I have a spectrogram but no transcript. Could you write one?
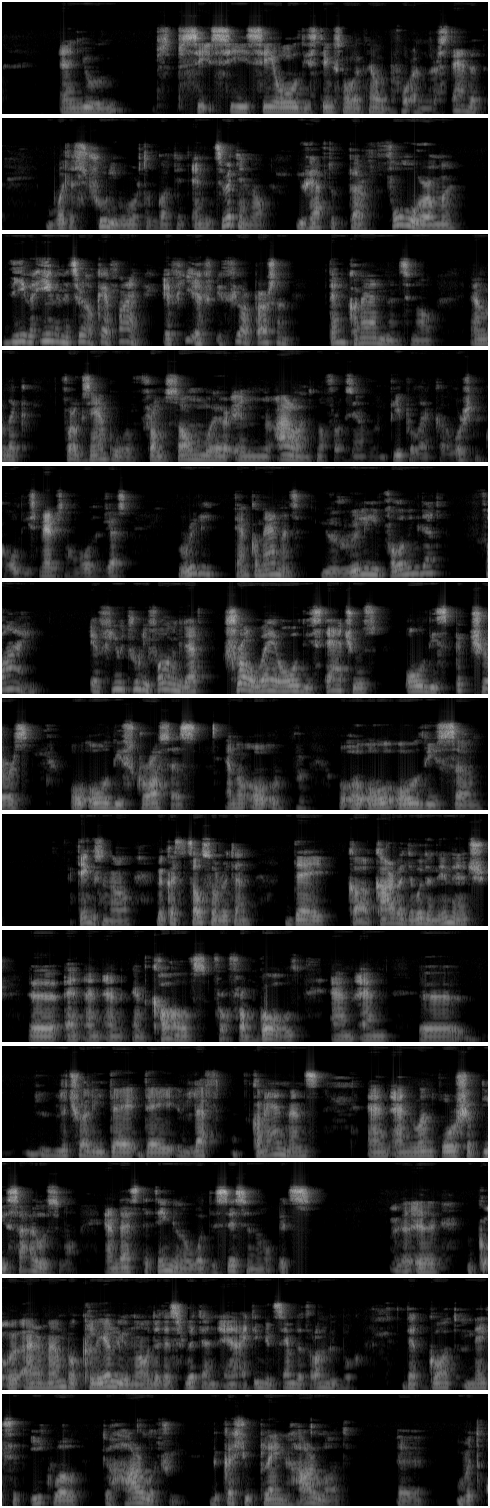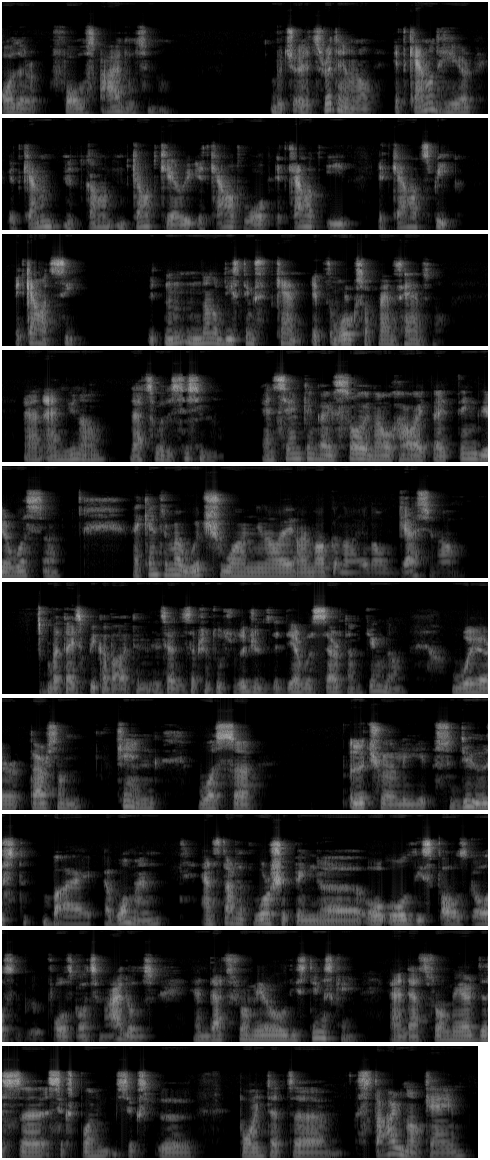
and you see see see all these things now like never before, understand that what is truly word of God, and it's written now you have to perform even even it's written okay fine. If if if you're a person ten commandments you know and like for example from somewhere in ireland you know, for example when people like uh, worshiping all these marriages and all that just really ten commandments you're really following that? Fine. If you're truly following that throw away all these statues all these pictures all, all these crosses and all, all, all, all these uh, things you know because it's also written they carved the wooden image uh, and, and, and calves from, from gold and, and uh, literally they, they left commandments and, and went worship these idols, you know. And that's the thing, you know, what this is, you know, it's uh, I remember clearly, you know, that it's written, uh, I think in same Deuteronomy book, that God makes it equal to harlotry because you're playing harlot uh, with other false idols, you know. Which it's written, know, it cannot hear, it cannot, it cannot, it cannot carry, it cannot walk, it cannot eat, it cannot speak, it cannot see. It, none of these things it can. it works of man's hands, know. And and you know that's what it is, you know. And same thing I saw, you know, how I, I think there was, uh, I can't remember which one, you know, I, I'm not gonna, you know, guess, you know, but I speak about in, in Deception Tools Religions that there was certain kingdom where person king was uh, literally seduced by a woman and started worshipping uh, all, all, these false gods, false gods and idols, and that's from where all these things came, and that's from where this uh, 6.6 uh, pointed uh, star now came,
